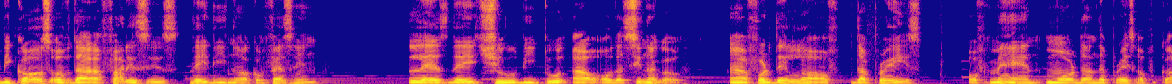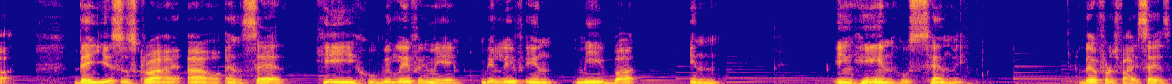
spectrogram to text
because of the Pharisees, they did not confess him, lest they should be put out of the synagogue. Uh, for they love the praise of man more than the praise of God. Then Jesus cried out and said, He who believes in me, believe in me, but in in him who sent me. Therefore 5 says,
